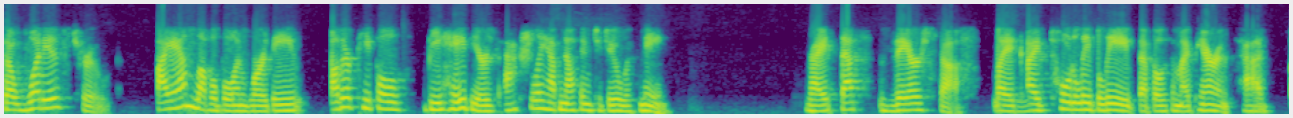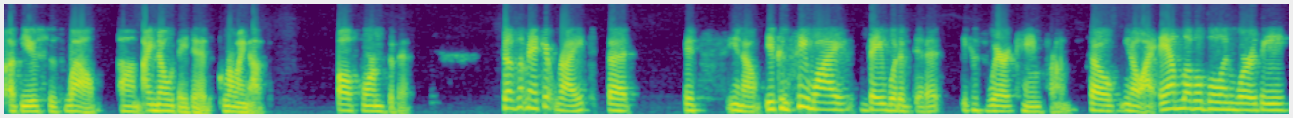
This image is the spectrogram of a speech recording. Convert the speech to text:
So what is true? I am lovable and worthy other people's behaviors actually have nothing to do with me. Right? That's their stuff. Like, mm-hmm. I totally believe that both of my parents had abuse as well. Um, I know they did growing up, all forms of it. Doesn't make it right, but it's, you know, you can see why they would have did it because where it came from. So, you know, I am lovable and worthy.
